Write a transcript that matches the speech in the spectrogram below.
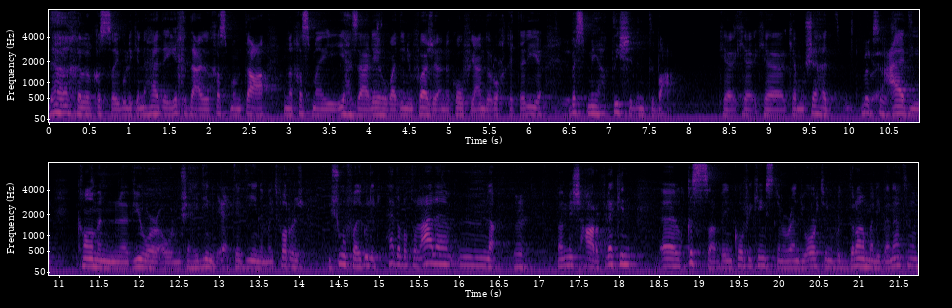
داخل القصة يقول لك إن هذا يخدع الخصم بتاعه إن الخصم يهزى عليه وبعدين يفاجئ إن كوفي عنده روح قتالية. بس ما يعطيش الانطباع ك ك ك كمشاهد. عادي common viewer أو المشاهدين الاعتاديين لما يتفرج يشوفه يقول لك هذا بطل عالم مم، لا. إيه. فمش عارف. لكن القصة بين كوفي كينغستون وراندي أورتون والدراما اللي بيناتهم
